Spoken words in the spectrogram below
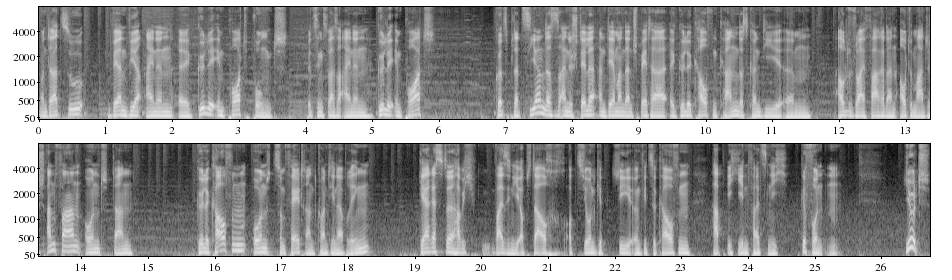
Und dazu werden wir einen äh, Gülle-Importpunkt, beziehungsweise einen Gülle-Import kurz platzieren. Das ist eine Stelle, an der man dann später äh, Gülle kaufen kann. Das können die ähm, Autodrive-Fahrer dann automatisch anfahren und dann Gülle kaufen und zum Feldrandcontainer bringen. Gärreste habe ich, weiß ich nicht, ob es da auch Optionen gibt, sie irgendwie zu kaufen. Habe ich jedenfalls nicht gefunden. Gut,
